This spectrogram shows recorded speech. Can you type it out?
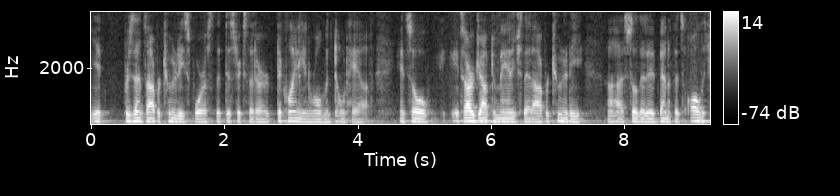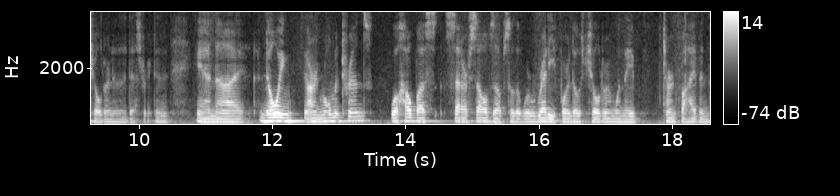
it presents opportunities for us that districts that are declining enrollment don't have. And so it's our job to manage that opportunity uh, so that it benefits all the children in the district. And, and uh, knowing our enrollment trends will help us set ourselves up so that we're ready for those children when they turn five and,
